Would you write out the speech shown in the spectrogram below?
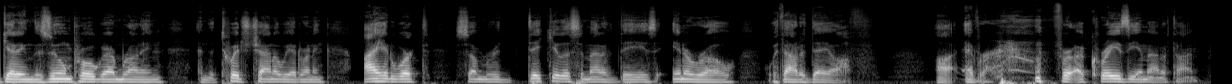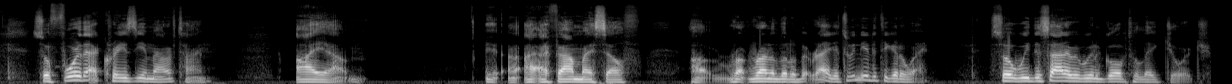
getting the Zoom program running and the Twitch channel we had running, I had worked some ridiculous amount of days in a row without a day off, uh, ever, for a crazy amount of time. So for that crazy amount of time, I um, I, I found myself uh, run, run a little bit ragged, so we needed to get away. So we decided we were going to go up to Lake George,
